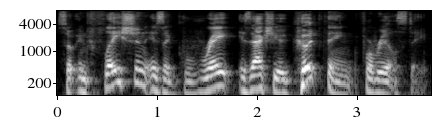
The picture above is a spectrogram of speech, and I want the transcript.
So inflation is a great is actually a good thing for real estate.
